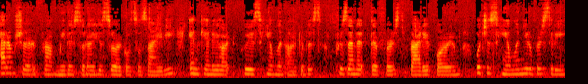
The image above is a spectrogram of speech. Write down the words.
Adam Scher from Minnesota Historical Society and Candy Hart, who is Hamline archivist, presented their first Friday Forum, which is Hamline University,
